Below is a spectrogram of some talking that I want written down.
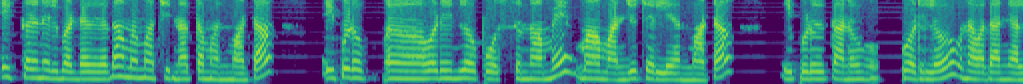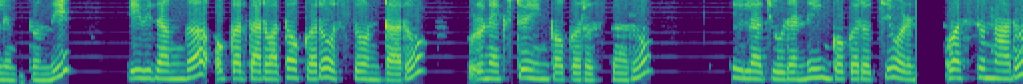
ఇక్కడ నిలబడ్డది కదా ఆమె మా చిన్నత్తమ్మ అనమాట ఇప్పుడు ఒడిలో పోస్తున్నామే మా మంజు చెల్లి అనమాట ఇప్పుడు తను ఒడిలో నవధాన్యాలు నింపుతుంది. ఈ విధంగా ఒకరి తర్వాత ఒకరు వస్తూ ఉంటారు. ఇప్పుడు నెక్స్ట్ ఇంకొకరు వస్తారు. ఇలా చూడండి ఇంకొకరు వచ్చి వడి వస్తున్నారు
